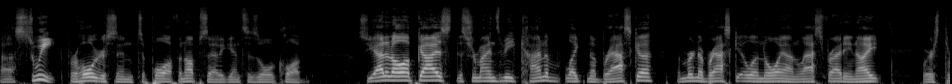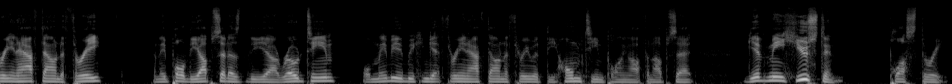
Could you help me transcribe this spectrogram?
uh, sweet for Holgorsen to pull off an upset against his old club? So you add it all up, guys. This reminds me kind of like Nebraska. Remember Nebraska, Illinois on last Friday night, where it's three and a half down to three, and they pulled the upset as the uh, road team. Well, maybe we can get three and a half down to three with the home team pulling off an upset. Give me Houston plus three.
